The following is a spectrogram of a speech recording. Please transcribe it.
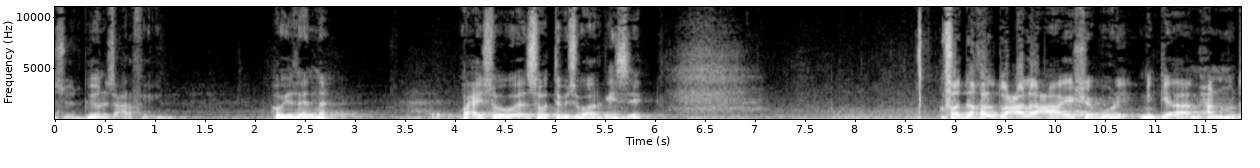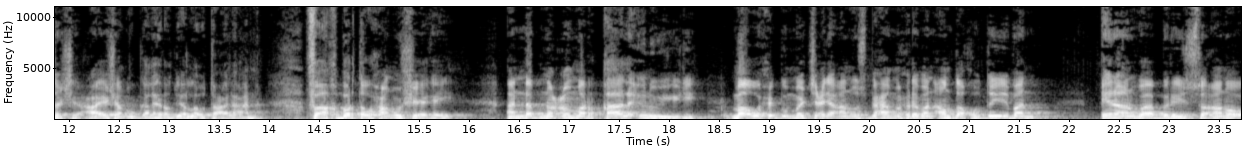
isudgiyoon iscarfiyo hooyadeenna waxay soo tabisay waa argayseen fadahaltu calىa caaisha buu ihi ninkii ah maxamed muntashir caaishaan u galay radi allahu tacaala canha faahbarta waxaan u sheegay ana bna cumar qaala inuu yidhi maa uxibu ma jecli an usbixa muxriman andaqu diiban inaan waabariisto anoo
